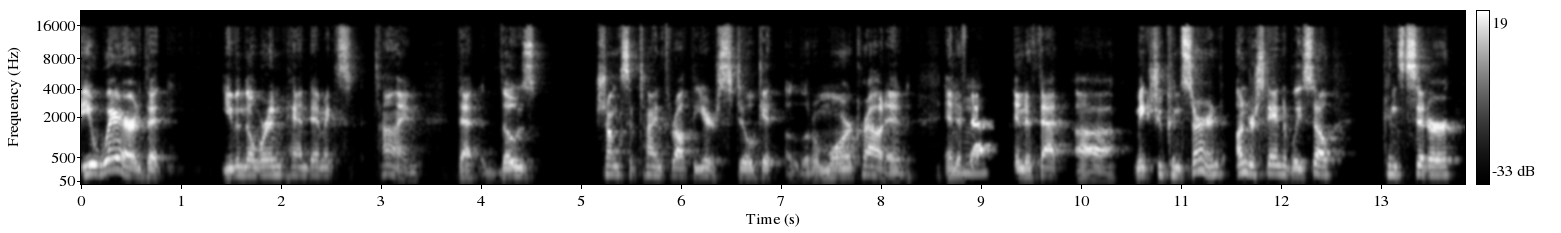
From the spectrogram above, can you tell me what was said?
Be aware that even though we're in pandemic time, that those chunks of time throughout the year still get a little more crowded. And if Mhm. that and if that uh, makes you concerned, understandably so, consider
